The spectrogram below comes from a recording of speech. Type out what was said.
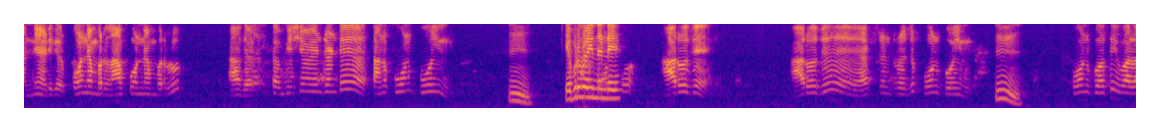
అన్ని అడిగారు. ఫోన్ నెంబర్లు నా ఫోన్ నెంబర్లు. విషయం ఏంటంటే తన ఫోన్ పోయింది. ఎప్పుడు పోయిందండి? ఆ రోజే. ఆ రోజే యాక్సిడెంట్ రోజే ఫోన్ పోయింది. ఫోన్ పోతే ఇవాళ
